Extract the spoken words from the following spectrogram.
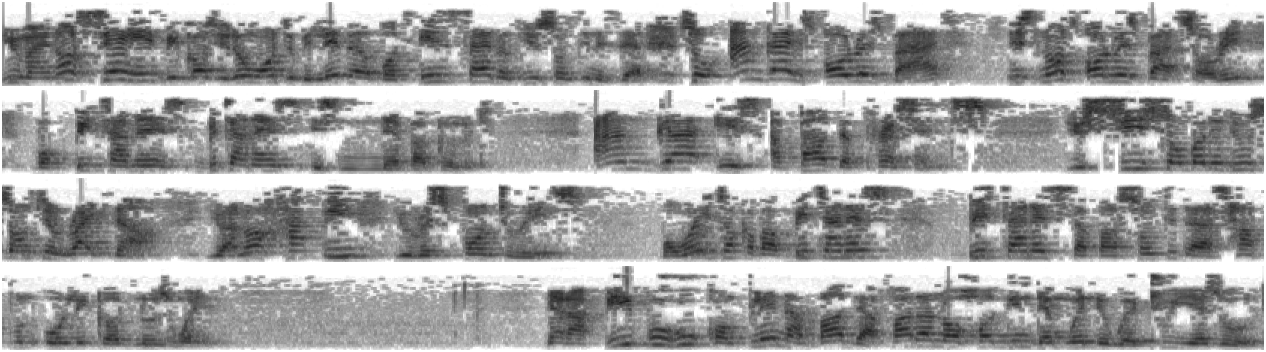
You might not say it because you don't want to be labeled, but inside of you something is there. So anger is always bad. It's not always bad, sorry, but bitterness, bitterness is never good. Anger is about the presence. You see somebody do something right now. You are not happy, you respond to it. But when you talk about bitterness, bitterness is about something that has happened only God knows when. There are people who complain about their father not hugging them when they were two years old.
